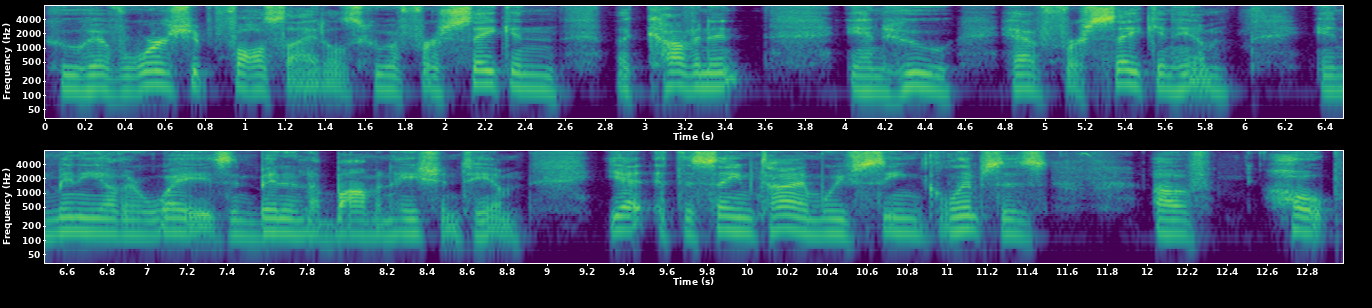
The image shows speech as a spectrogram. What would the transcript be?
who have worshiped false idols, who have forsaken the covenant, and who have forsaken him in many other ways and been an abomination to him. Yet at the same time, we've seen glimpses of hope.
